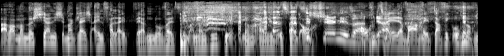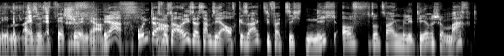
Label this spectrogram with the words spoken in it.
Aber man möchte ja nicht immer gleich einverleibt werden, nur weil es dem anderen gut geht. Ne? Also das ist halt auch, ist auch ein ja. Teil der Wahrheit darf ich auch noch leben. Also das wäre schön, ja. Ja, und das ja. muss man auch nicht, das haben sie ja auch gesagt, sie verzichten nicht auf sozusagen militärische Macht,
